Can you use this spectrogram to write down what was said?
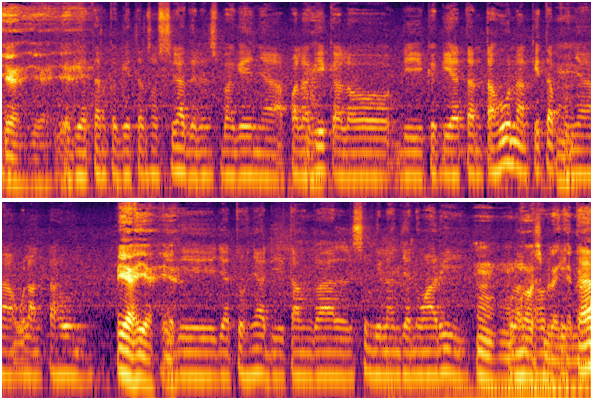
Iya iya iya. kegiatan-kegiatan sosial dan lain sebagainya apalagi kalau di kegiatan tahunan kita punya ulang tahun Iya iya iya. jadi jatuhnya di tanggal 9 Januari Hmm, hmm, ulang oh, tahun 9 kita.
